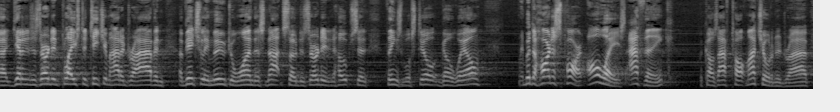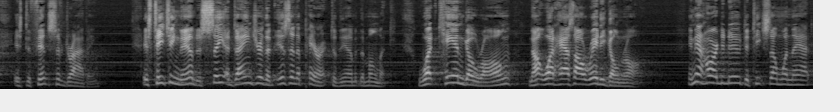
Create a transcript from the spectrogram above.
Uh, get a deserted place to teach them how to drive, and eventually move to one that's not so deserted in hopes that things will still go well. But the hardest part, always, I think, because I've taught my children to drive, is defensive driving. It's teaching them to see a danger that isn't apparent to them at the moment. What can go wrong, not what has already gone wrong. Isn't that hard to do, to teach someone that?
